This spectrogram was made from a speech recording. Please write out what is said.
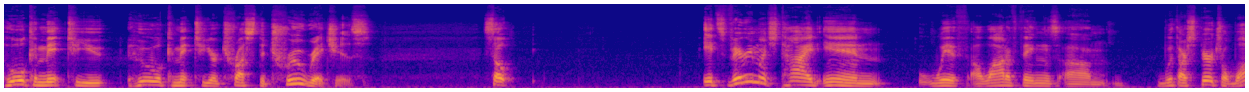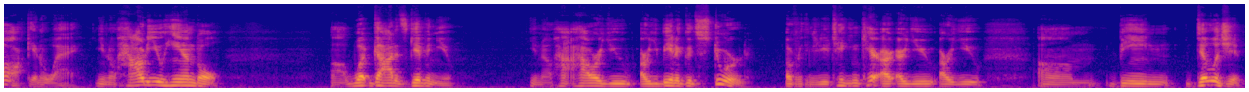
who will commit to you? Who will commit to your trust the true riches? So it's very much tied in with a lot of things um, with our spiritual walk in a way. You know, how do you handle uh, what God has given you? You know, how, how are you are you being a good steward over things? Are you taking care? Are, are you are you um, being diligent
